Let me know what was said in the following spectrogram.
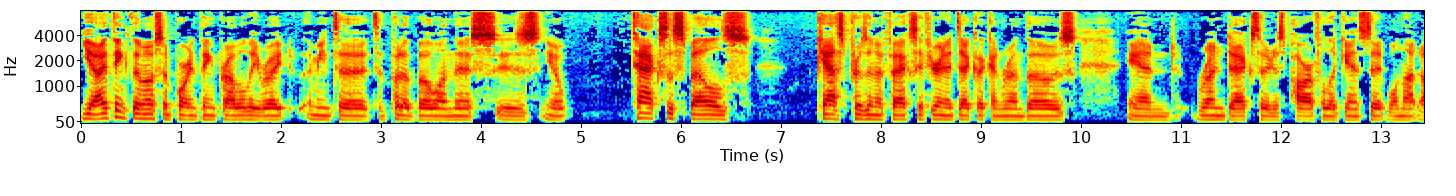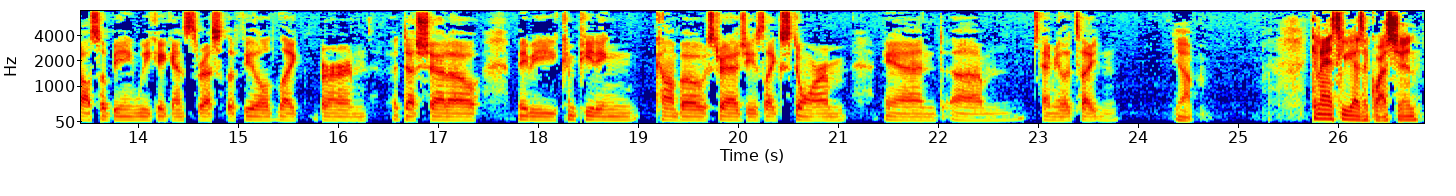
Yeah, I think the most important thing probably right I mean to to put a bow on this is, you know, tax the spells, cast prison effects if you're in a deck that can run those and run decks that are just powerful against it while not also being weak against the rest of the field like burn, a death shadow, maybe competing combo strategies like storm and um, Amulet Titan. Yeah. Can I ask you guys a question?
